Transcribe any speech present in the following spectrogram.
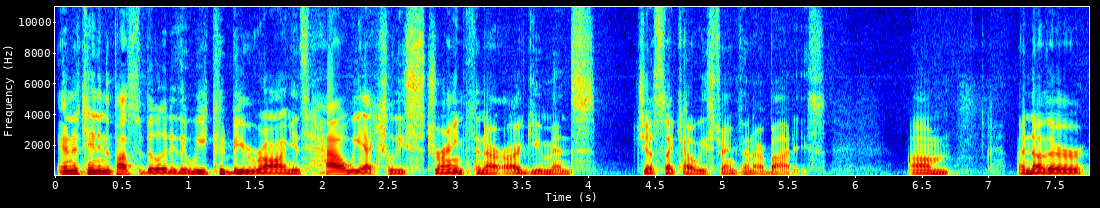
entertaining the possibility that we could be wrong is how we actually strengthen our arguments, just like how we strengthen our bodies. Um, another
